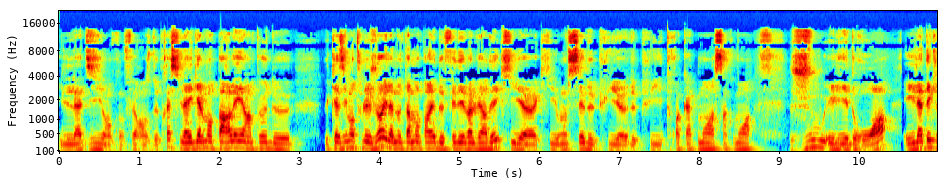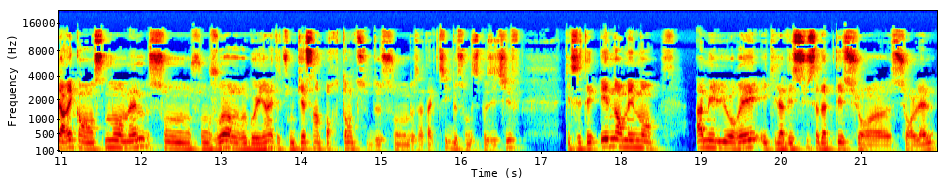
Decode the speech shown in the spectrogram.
Il l'a dit en conférence de presse. Il a également parlé un peu de, quasiment tous les joueurs. Il a notamment parlé de Fede Valverde qui, euh, qui on le sait, depuis, euh, depuis 3-4 mois, 5 mois, joue ailier droit. Et il a déclaré qu'en ce moment même, son, son joueur uruguayen était une pièce importante de, son, de sa tactique, de son dispositif, qu'il s'était énormément amélioré et qu'il avait su s'adapter sur, sur l'aile.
